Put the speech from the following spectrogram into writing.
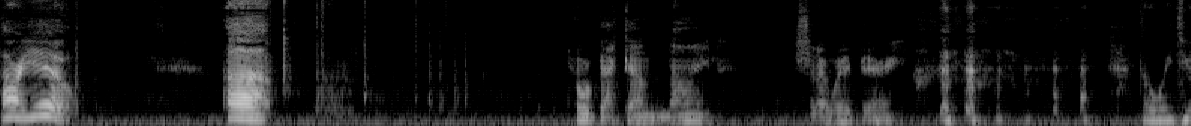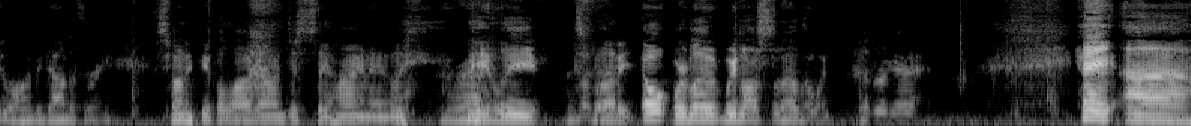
How are you? Uh, oh, we're back down to nine. Should I wait, Barry? Don't wait too long. We'll be down to three. So many people log on just say hi and they leave. They Right. leave. It's Okay. funny. Oh, we're lo- we lost another one. That's okay. Hey, uh,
